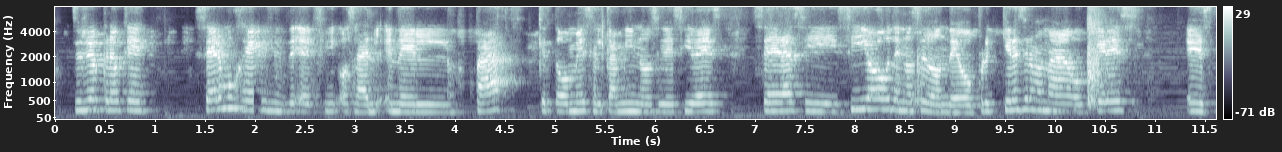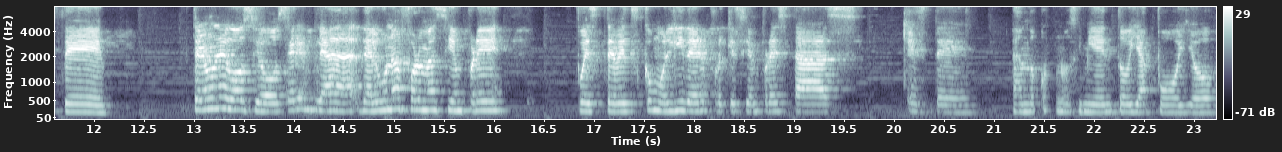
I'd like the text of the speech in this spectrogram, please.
Entonces yo creo que ser mujer, o sea, en el path que tomes el camino, si decides ser así CEO de no sé dónde, o quieres ser mamá, o quieres este, tener un negocio, o ser empleada, de alguna forma siempre pues te ves como líder porque siempre estás este, dando conocimiento y apoyo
